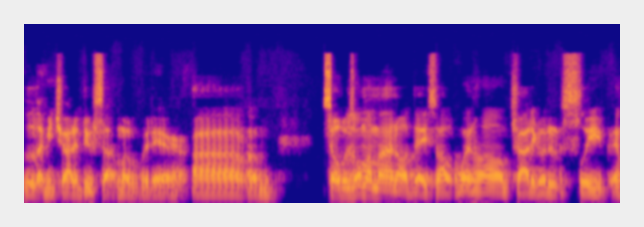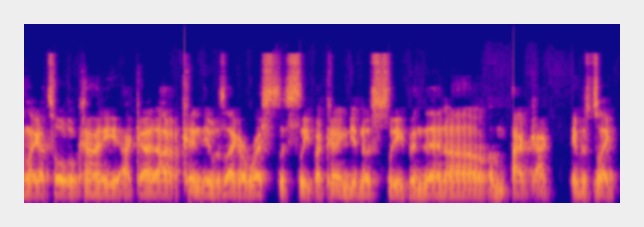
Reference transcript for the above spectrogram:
Let me try to do something over there. Um, so it was on my mind all day. So I went home, tried to go to sleep, and like I told Connie, I got. I couldn't. It was like a restless sleep. I couldn't get no sleep, and then um, I, I it was like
